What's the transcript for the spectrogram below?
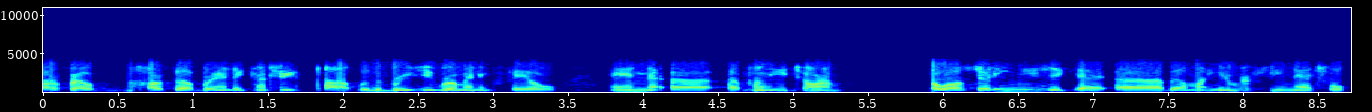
heartfelt, heartfelt brand of country pop with a breezy, romantic feel and uh, a plenty of charm. So while studying music at uh, Belmont University in Nashville,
